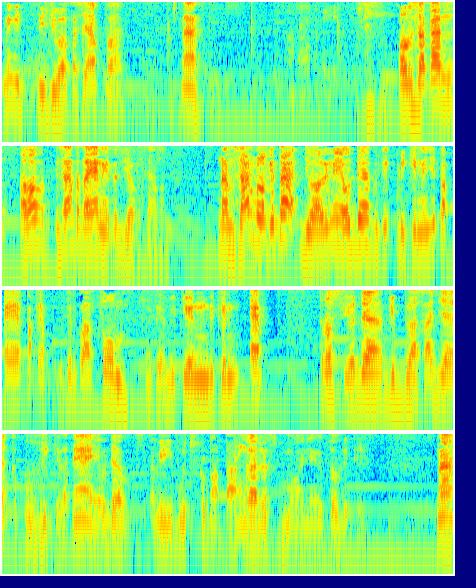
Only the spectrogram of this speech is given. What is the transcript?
Ini dijual ke siapa? Nah, kalau misalkan apa misalkan pertanyaan itu dijual ke siapa nah misalkan kalau kita jual ini ya udah bikin, bikin aja pakai pakai bikin platform gitu ya, bikin bikin app. Terus ya udah diblas aja ke publik katanya ya udah ibu rumah tangga dan semuanya itu gitu ya. Nah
